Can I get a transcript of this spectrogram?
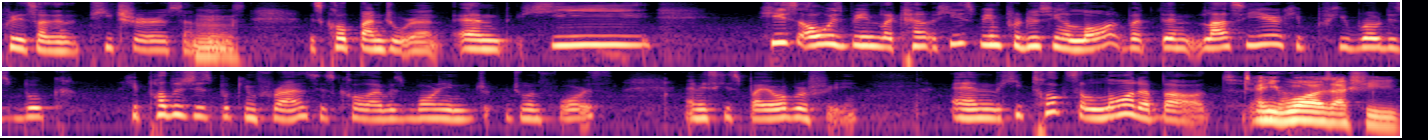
criticizing the teachers and Mm. things. It's called Banzhuren, and he he's always been like kind of, he's been producing a lot. But then last year he he wrote his book. He published his book in France. It's called "I Was Born in June 4th," and it's his biography. And he talks a lot about. and he know, was actually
